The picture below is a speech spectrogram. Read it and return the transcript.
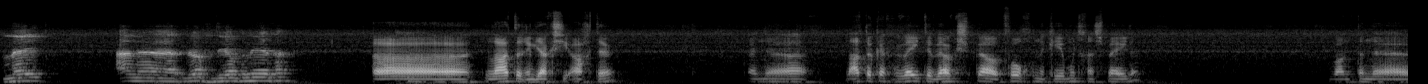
Nee. En eh durf je die abonneren? Eh, laat een reactie achter. En eh, laat ook even weten welk spel ik volgende keer moet gaan spelen. Want dan eh,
